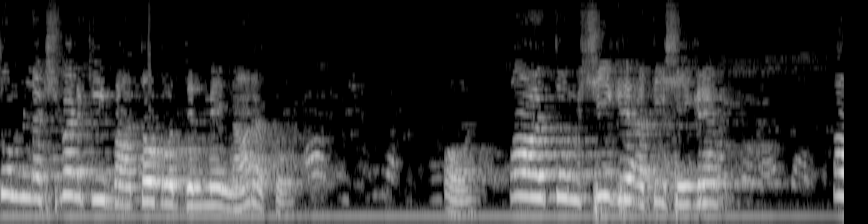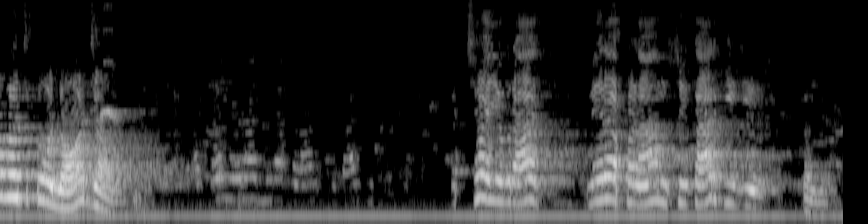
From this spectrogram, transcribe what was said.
तुम लक्ष्मण की बातों को दिल में ना रखो और और तुम शीघ्र अति शीघ्र अवध को लौट जाओ। अच्छा युवराज मेरा प्रणाम स्वीकार कीजिए। कल्याण।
